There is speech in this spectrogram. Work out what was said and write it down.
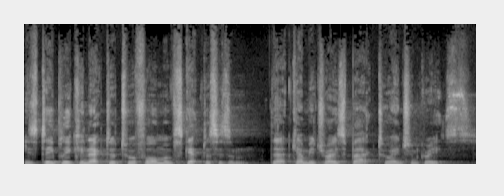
is deeply connected to a form of skepticism that can be traced back to ancient Greece.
